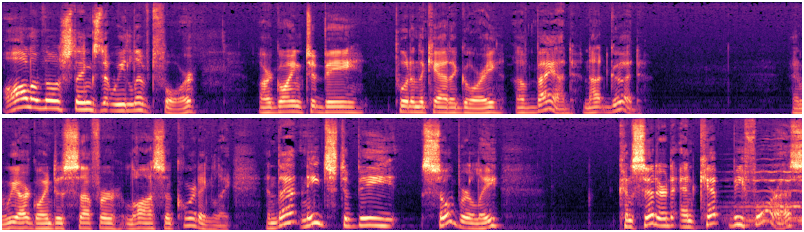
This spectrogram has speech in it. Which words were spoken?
All of those things that we lived for are going to be put in the category of bad, not good. And we are going to suffer loss accordingly. And that needs to be soberly considered and kept before us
